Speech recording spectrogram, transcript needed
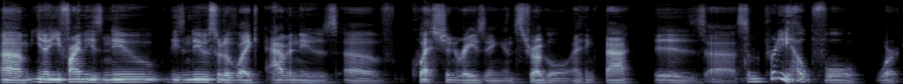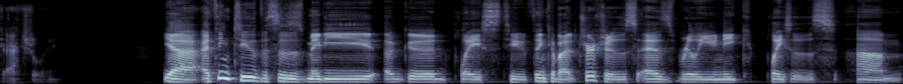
Um, you know you find these new these new sort of like avenues of question raising and struggle. I think that is uh, some pretty helpful work actually. Yeah, I think too, this is maybe a good place to think about churches as really unique places um,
